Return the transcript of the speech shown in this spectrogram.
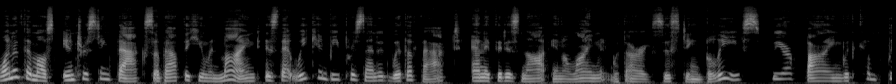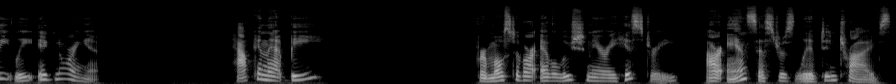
One of the most interesting facts about the human mind is that we can be presented with a fact, and if it is not in alignment with our existing beliefs, we are fine with completely ignoring it. How can that be? For most of our evolutionary history, our ancestors lived in tribes,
